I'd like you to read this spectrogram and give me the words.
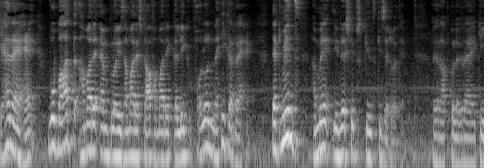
कह रहे हैं, वो बात हमारे एम्प्लॉयज़ हमारे स्टाफ हमारे कलीग फॉलो नहीं कर रहे हैं। दैट मीन्स हमें लीडरशिप स्किल्स की ज़रूरत है। अगर आपको लग रहा है कि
